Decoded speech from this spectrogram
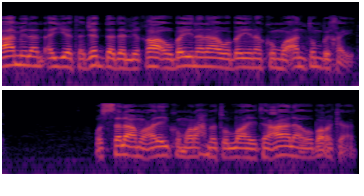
آملا أن يتجدد اللقاء بيننا وبينكم وأنتم بخير. والسلام عليكم ورحمة الله تعالى وبركاته.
